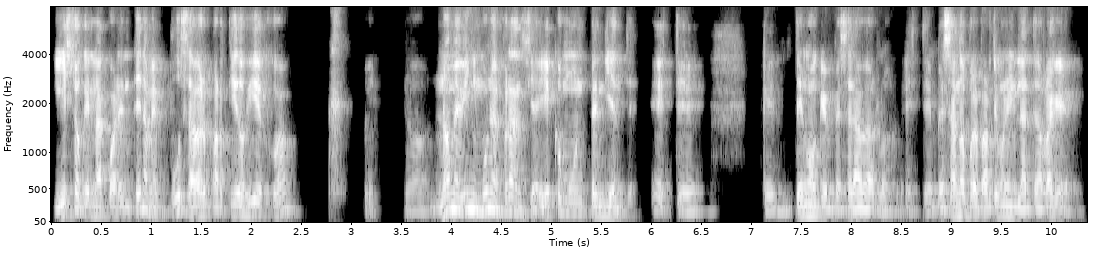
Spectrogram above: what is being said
Y eso que en la cuarentena me puse a ver partidos viejos, pero no me vi ninguno de Francia y es como un pendiente, este, que tengo que empezar a verlo. Este, empezando por el partido con Inglaterra, que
